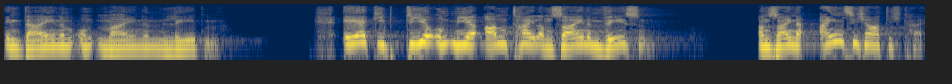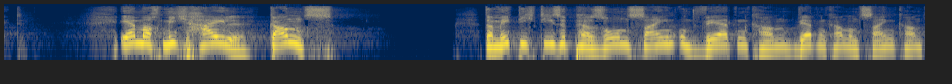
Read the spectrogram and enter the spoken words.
in deinem und meinem Leben. Er gibt dir und mir Anteil an seinem Wesen, an seiner Einzigartigkeit. Er macht mich heil, ganz, damit ich diese Person sein und werden kann, werden kann und sein kann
